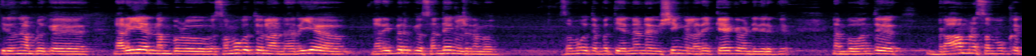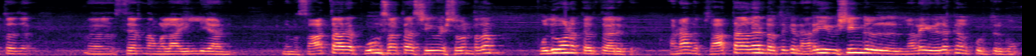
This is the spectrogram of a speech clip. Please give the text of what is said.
இது வந்து நம்மளுக்கு நிறைய நம்ம சமூகத்தில் நான் நிறைய நிறைய பேருக்கு சந்தேகங்கள் இருக்குது நம்ம சமூகத்தை பற்றி என்னென்ன விஷயங்கள் நிறைய கேட்க வேண்டியது இருக்குது நம்ம வந்து பிராமண சமூகத்தை சேர்ந்தவங்களா இல்லையான்னு. நம்ம சாத்தாத பூண் சாத்தா ஸ்ரீ வைஷ்ணவன்றதான் பொதுவான கருத்தாக இருக்குது ஆனால் அந்த சாத்தாதன்றதுக்கு நிறைய விஷயங்கள் நிறைய விளக்கங்கள் கொடுத்துருக்கோம்.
